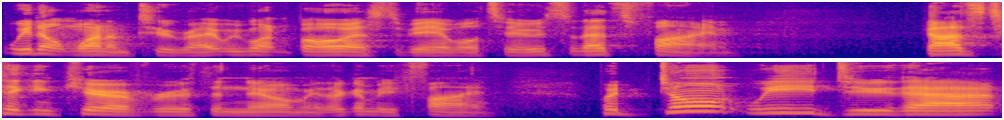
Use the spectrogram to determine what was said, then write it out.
we don't want him to, right? We want Boaz to be able to, so that's fine. God's taking care of Ruth and Naomi. They're going to be fine. But don't we do that?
